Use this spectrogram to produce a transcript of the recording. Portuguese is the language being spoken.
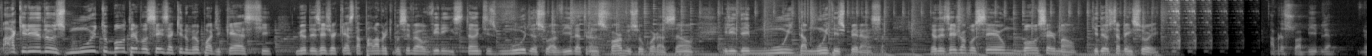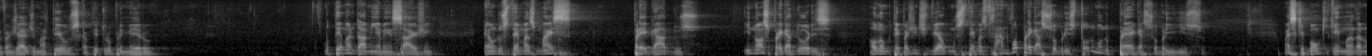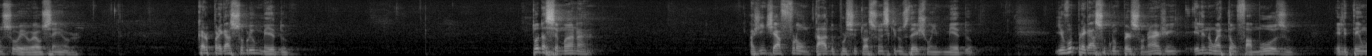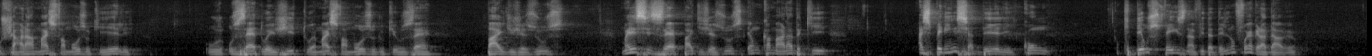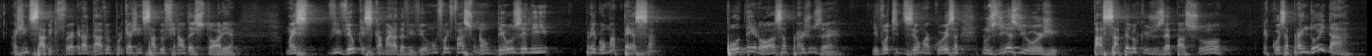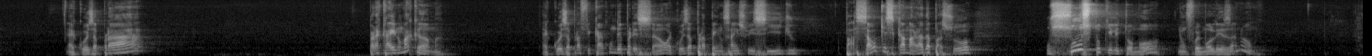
Fala, queridos! Muito bom ter vocês aqui no meu podcast. Meu desejo é que esta palavra que você vai ouvir em instantes mude a sua vida, transforme o seu coração e lhe dê muita, muita esperança. Eu desejo a você um bom sermão. Que Deus te abençoe. Abra sua Bíblia no Evangelho de Mateus, capítulo 1. O tema da minha mensagem é um dos temas mais pregados. E nós, pregadores, ao longo do tempo a gente vê alguns temas, ah, não vou pregar sobre isso, todo mundo prega sobre isso. Mas que bom que quem manda não sou eu, é o Senhor. Quero pregar sobre o medo. Toda semana a gente é afrontado por situações que nos deixam em medo. E eu vou pregar sobre um personagem, ele não é tão famoso, ele tem um xará mais famoso que ele. O, Zé do Egito é mais famoso do que o Zé pai de Jesus. Mas esse Zé, pai de Jesus, é um camarada que a experiência dele com o que Deus fez na vida dele não foi agradável. A gente sabe que foi agradável porque a gente sabe o final da história. Mas viver o que esse camarada viveu não foi fácil não. Deus ele pregou uma peça poderosa para José. E vou te dizer uma coisa, nos dias de hoje, passar pelo que o José passou é coisa para endoidar. É coisa para para cair numa cama. É coisa para ficar com depressão, é coisa para pensar em suicídio. Passar o que esse camarada passou, o susto que ele tomou, não foi moleza, não.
